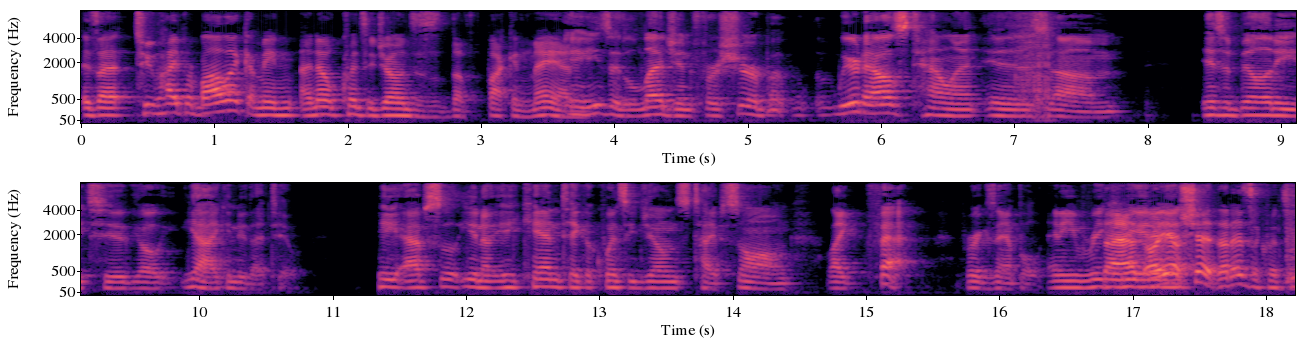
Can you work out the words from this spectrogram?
Is that too hyperbolic? I mean, I know Quincy Jones is the fucking man. Yeah, he's a legend for sure. But Weird Al's talent is um, his ability to go. Yeah, I can do that too. He absolutely, you know, he can take a Quincy Jones type song like "Fat," for example, and he That- recreated oh yeah, it shit, that is a Quincy.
